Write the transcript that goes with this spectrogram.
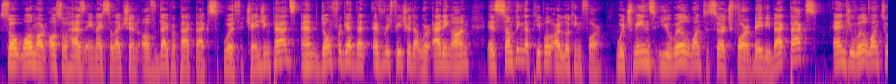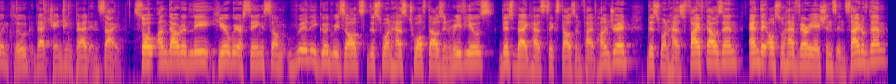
So Walmart also has a nice selection of diaper backpacks with changing pads. And don't forget that every feature that we're adding on is something that people are looking for, which means you will want to search for baby backpacks, and you will want to include that changing pad inside. So undoubtedly, here we are seeing some really good results. This one has 12,000 reviews. This bag has 6,500. This one has 5,000. And they also have variations inside of them,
